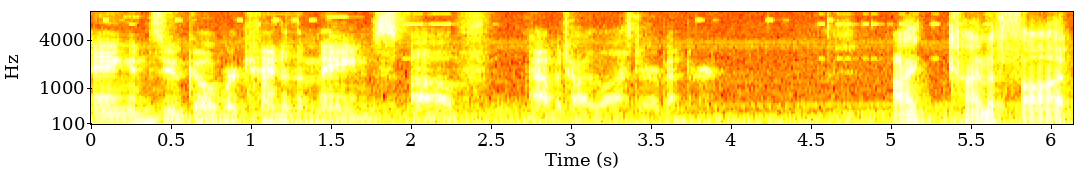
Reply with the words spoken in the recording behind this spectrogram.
Aang and Zuko were kind of the mains of Avatar: The Last Airbender. I kind of thought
